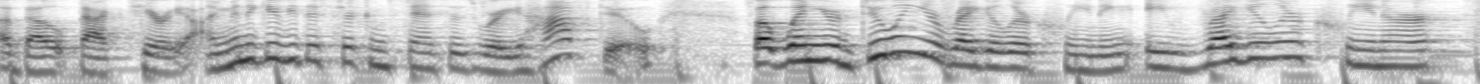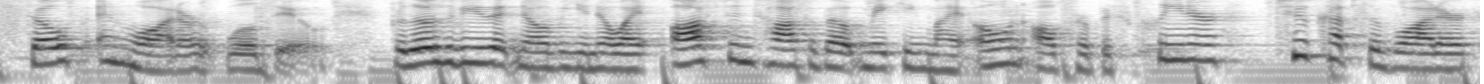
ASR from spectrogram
about bacteria. I'm gonna give you the circumstances where you have to, but when you're doing your regular cleaning, a regular cleaner, soap and water will do. For those of you that know me, you know I often talk about making my own all-purpose cleaner, two cups of water,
